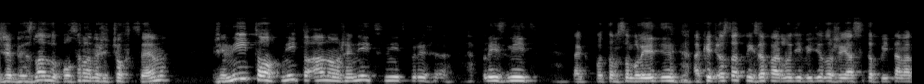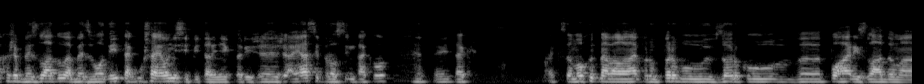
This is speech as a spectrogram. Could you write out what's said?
že bez ľadu posrame, že čo chcem, že to, ní to, áno, že need, need, please need, tak potom som bol jediný. A keď ostatných za pár ľudí videlo, že ja si to pýtam akože bez ľadu a bez vody, tak už aj oni si pýtali niektorí, že, že aj ja si prosím takú. tak tak som ochutnával najprv prvú vzorku v pohári s ľadom a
